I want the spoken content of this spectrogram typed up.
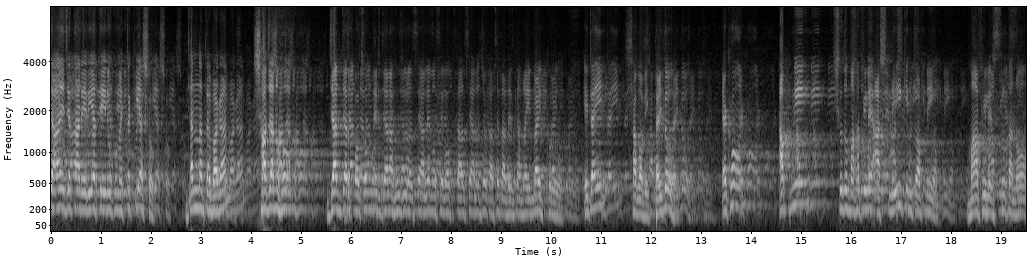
চায় যে তার এরিয়াতে এরকম একটা কি আসুক। জান্নাতের বাগান, সাজানো হোক। যার যার পছন্দের, যারা হুজুর আছে, আলেম আছে, বক্তা আছে, আলোচক আছে, তাদেরকে আমরা ইনভাইট করব। এটাই স্বাভাবিক, তাই তো? এখন আপনি শুধু মাহফিলে আসলেই কিন্তু আপনি মাহফিলের শ্রোতা নন।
